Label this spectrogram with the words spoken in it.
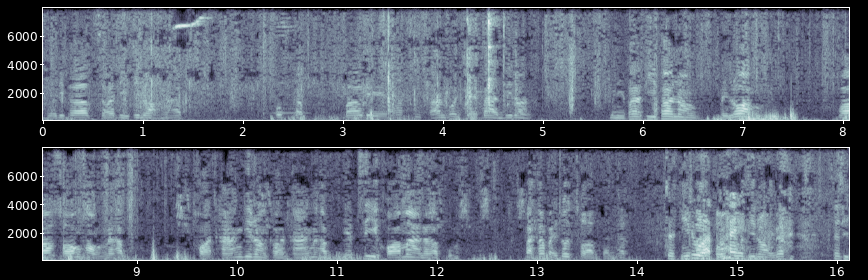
สวัสดีครับ สวัสดีพี่น้องนะครับ พบกับบาวเดย์นะครับที่สารพ้นใจบ้านพี่น้องวันนี้พาพี่พาน้องไปล่องวาวสองห้องนะครับ ถอดหางพี่น้องถอดหางนะครับเอฟซีขอมานะครับ ผมไปเข้าไปทดสอบกันครับจะนี่จวดผมไหมเด้อพี่น้องเนี่ยสิ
